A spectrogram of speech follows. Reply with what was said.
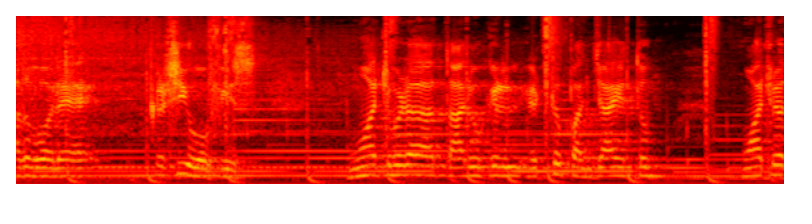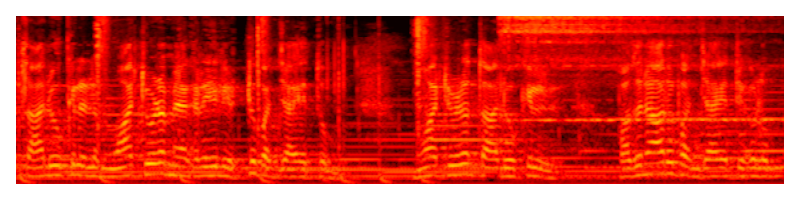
അതുപോലെ കൃഷി ഓഫീസ് മൂവാറ്റുപുഴ താലൂക്കിൽ എട്ട് പഞ്ചായത്തും മൂവാറ്റുപുഴ താലൂക്കിലല്ല മൂവാറ്റുപുഴ മേഖലയിൽ എട്ട് പഞ്ചായത്തും മൂവാറ്റുപുഴ താലൂക്കിൽ പതിനാറ് പഞ്ചായത്തുകളും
